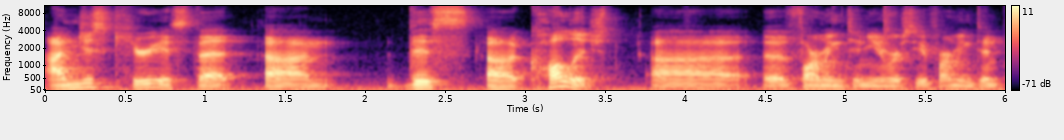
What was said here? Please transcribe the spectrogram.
I'm just curious that um, this uh, college, uh, uh Farmington University of Farmington,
